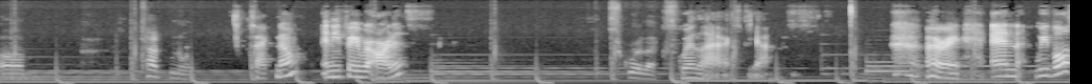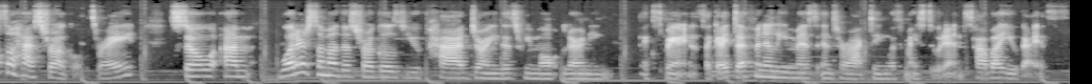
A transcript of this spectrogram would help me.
uh, um, techno, Techno? Any favorite artists? Skrillex. Squillax, yes. All right. And we've also had struggles, right? So, um, what are some of the struggles you've had during this remote learning experience? Like, I definitely miss interacting with my students. How about you guys?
